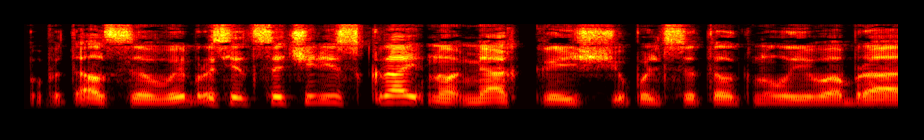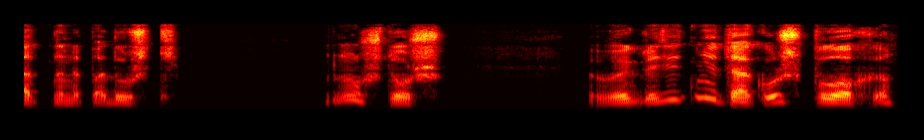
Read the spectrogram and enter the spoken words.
попытался выброситься через край, но мягкое щупальце толкнуло его обратно на подушке. — Ну что ж, выглядит не так уж плохо,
